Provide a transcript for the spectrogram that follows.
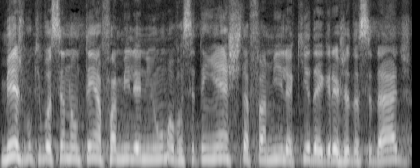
Mesmo que você não tenha família nenhuma, você tem esta família aqui da igreja da cidade.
